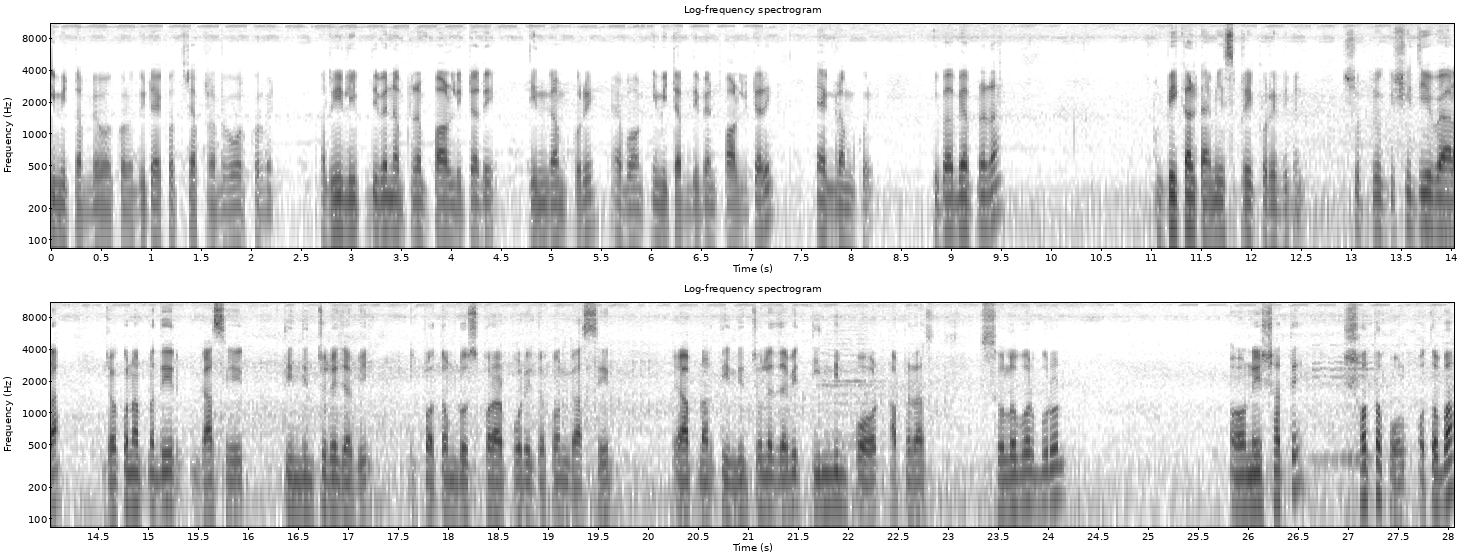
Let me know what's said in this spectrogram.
ইমিটাপ ব্যবহার করবেন দুইটা একত্রে আপনারা ব্যবহার করবেন। রিলিফ দিবেন আপনারা পার লিটারে তিন গ্রাম করে এবং ইমিটাপ দিবেন পার লিটারে এক গ্রাম করে। এভাবে আপনারা বিকাল টাইমে স্প্রে করে দিবেন। সুপ্রিয় কৃষিজীবীরা, যখন আপনাদের গাছের তিন দিন চলে যাবে, প্রথম ডোজ করার পরে যখন গাছের আপনার তিন দিন চলে যাবে। তিন দিন পর আপনারা ষোলোবর বুরন অনের সাথে শতপল অথবা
